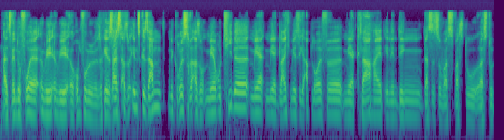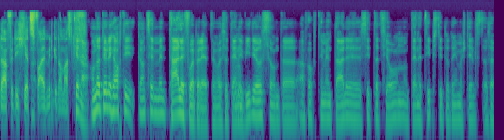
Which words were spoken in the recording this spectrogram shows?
Als wenn du vorher irgendwie, irgendwie rumfummeln willst. Okay, das heißt also insgesamt eine größere, also mehr Routine, mehr, mehr gleichmäßige Abläufe, mehr Klarheit in den Dingen. Das ist sowas, was du, was du da für dich jetzt vor allem mitgenommen hast. Genau. Und natürlich auch die ganze mentale Vorbereitung, also deine mhm. Videos und äh, einfach die mentale Situation und deine Tipps, die du da immer stellst. Also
